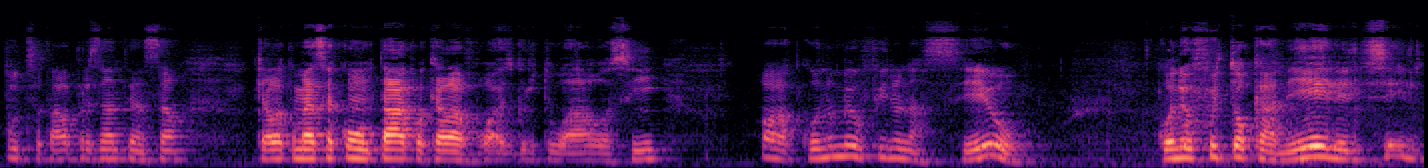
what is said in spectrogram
putz, eu tava prestando atenção, que ela começa a contar com aquela voz grutual assim, ó, quando meu filho nasceu, quando eu fui tocar nele, ele, ele-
